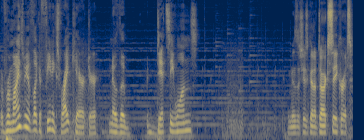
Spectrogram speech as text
reminds me of like a Phoenix Wright character. You know, the ditzy ones. It means that she's got a dark secret.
